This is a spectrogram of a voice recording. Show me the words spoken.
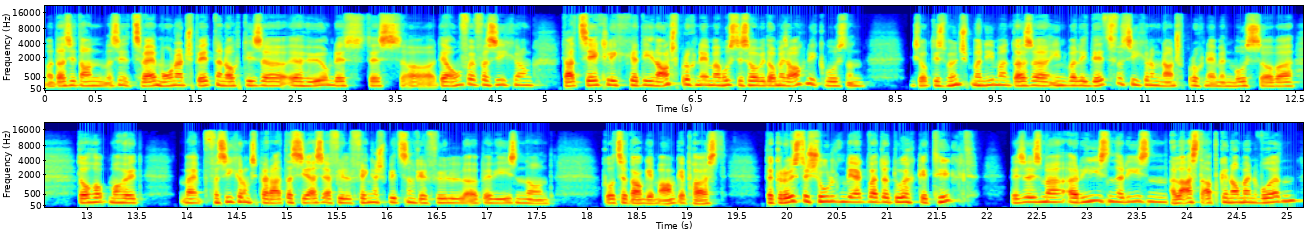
dass ich dann was ich, zwei Monate später nach dieser Erhöhung des, des, äh, der Unfallversicherung tatsächlich die in Anspruch nehmen muss, das habe ich damals auch nicht gewusst. Und wie gesagt, das wünscht man niemand, dass er Invaliditätsversicherung in Anspruch nehmen muss. Aber da hat man halt mein Versicherungsberater sehr, sehr viel Fingerspitzengefühl äh, bewiesen und Gott sei Dank eben angepasst. Der größte Schuldenberg war dadurch getilgt. Also ist mir ein riesen, riesen Last abgenommen worden.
